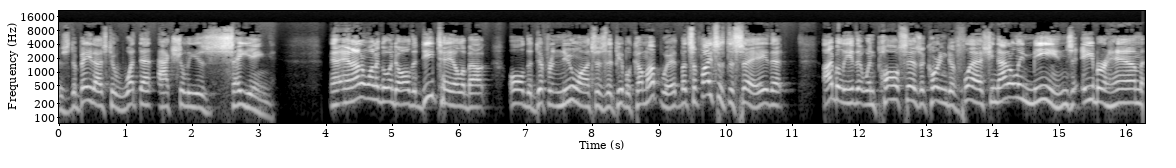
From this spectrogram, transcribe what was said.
There's debate as to what that actually is saying. And I don't want to go into all the detail about all the different nuances that people come up with, but suffice it to say that I believe that when Paul says according to flesh, he not only means Abraham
